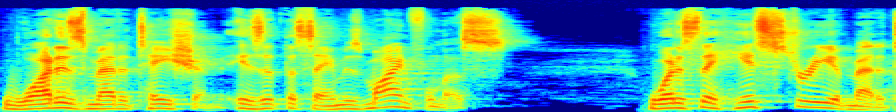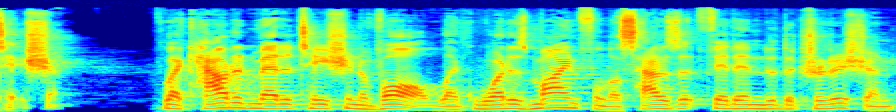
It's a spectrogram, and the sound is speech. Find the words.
what is meditation? Is it the same as mindfulness? What is the history of meditation? Like, how did meditation evolve? Like, what is mindfulness? How does it fit into the tradition?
